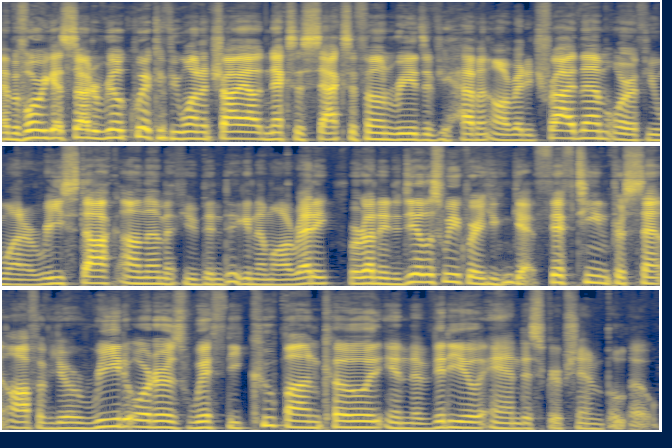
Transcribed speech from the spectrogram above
And before we get started, real quick, if you want to try out Nexus saxophone reeds, if you haven't already tried them, or if you want to restock on them, if you've been digging them already, we're running a deal this week where you can get 15% off of your reed orders with the coupon code in the video and description below.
